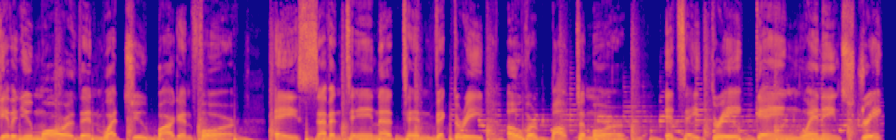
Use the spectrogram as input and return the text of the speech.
Giving you more than what you bargained for a 17 10 victory over Baltimore. It's a three game winning streak,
